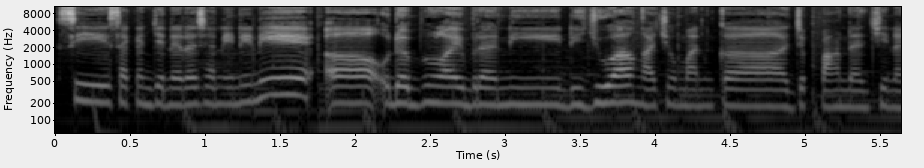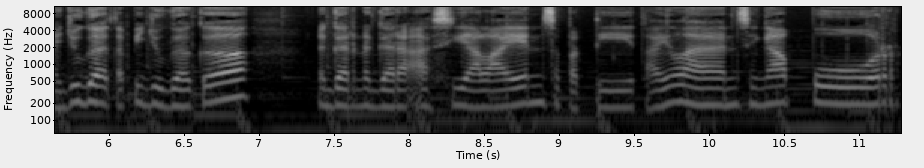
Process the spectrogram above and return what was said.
Si second generation ini nih uh, udah mulai berani dijual nggak cuman ke Jepang dan Cina juga, tapi juga ke negara-negara Asia lain seperti Thailand, Singapura,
